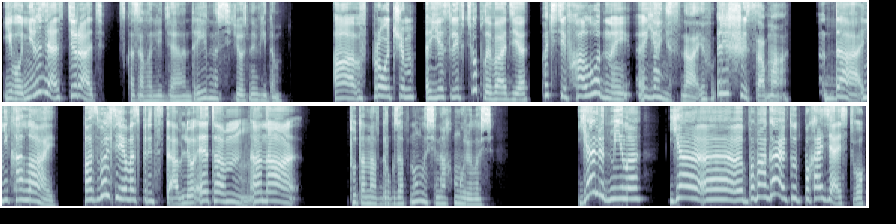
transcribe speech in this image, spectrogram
его нельзя стирать», сказала Лидия Андреевна с серьезным видом. А, впрочем, если в теплой воде, почти в холодной, я не знаю, реши сама. Да, Николай, позвольте я вас представлю, это она...» Тут она вдруг запнулась и нахмурилась. «Я Людмила, я э, помогаю тут по хозяйству»,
